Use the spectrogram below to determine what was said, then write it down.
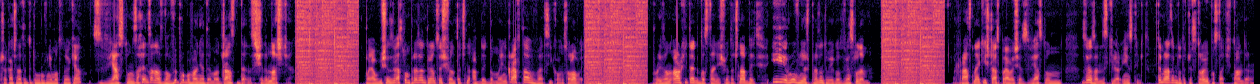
Czekacie na ten tytuł równie mocno jak ja? Zwiastun zachęca nas do wypróbowania dema Just Dance 17. Pojawił się zwiastun prezentujący świąteczny update do Minecrafta w wersji konsolowej. Prison Architect dostanie świąteczny update i również prezentuje go zwiastunem. Raz na jakiś czas pojawia się zwiastun związany z Killer Instinct. Tym razem dotyczy stroju postaci Thunder.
